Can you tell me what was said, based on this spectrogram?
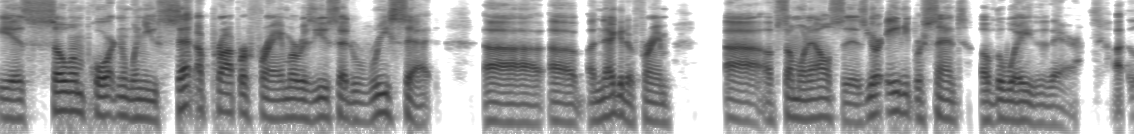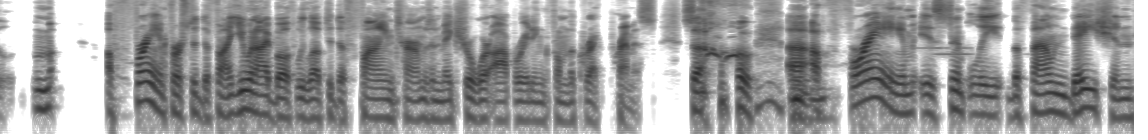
is so important. When you set a proper frame, or as you said, reset uh, a, a negative frame uh, of someone else's, you're 80% of the way there. Uh, m- a frame first to define you and i both we love to define terms and make sure we're operating from the correct premise so uh, mm-hmm. a frame is simply the foundation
